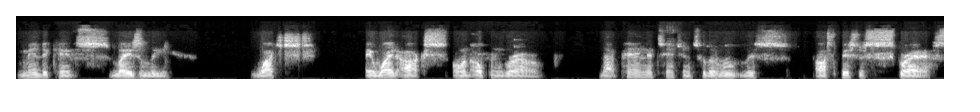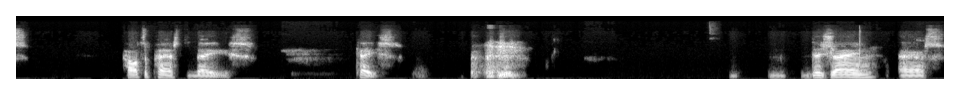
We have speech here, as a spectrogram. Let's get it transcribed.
mendicants lazily watch a white ox on open ground, not paying attention to the rootless, auspicious grass. How to pass the days. Case. Dejane asks,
